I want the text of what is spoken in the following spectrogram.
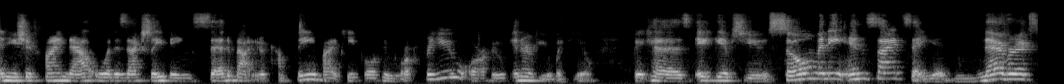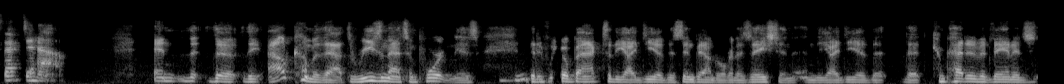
and you should find out what is actually being said about your company by people who work for you or who interview with you because it gives you so many insights that you'd never expect to have and the, the, the outcome of that the reason that's important is mm-hmm. that if we go back to the idea of this inbound organization and the idea that that competitive advantage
